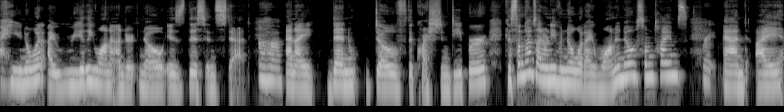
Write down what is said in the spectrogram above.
Hey, you know what I really want to under know is this instead. Uh-huh. And I then dove the question deeper because sometimes I don't even know what I want to know sometimes. Right. And I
